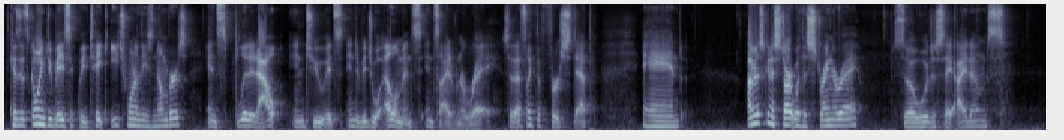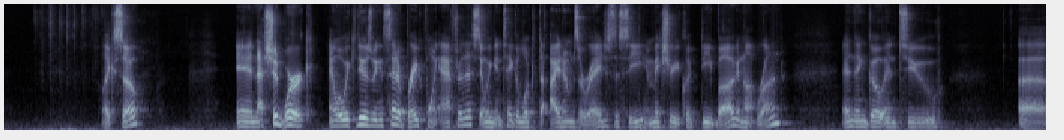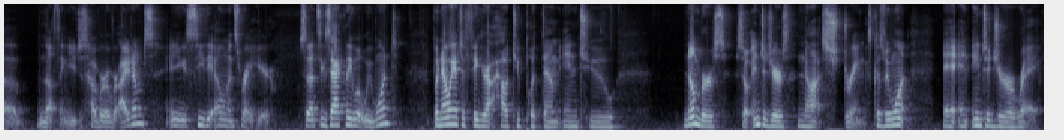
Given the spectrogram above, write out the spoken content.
because it's going to basically take each one of these numbers and split it out into its individual elements inside of an array. So that's like the first step. And I'm just going to start with a string array. So we'll just say items like so. And that should work. And what we can do is we can set a breakpoint after this and we can take a look at the items array just to see and make sure you click debug and not run. And then go into uh, nothing. You just hover over items and you can see the elements right here. So that's exactly what we want. But now we have to figure out how to put them into numbers, so integers, not strings, because we want an integer array.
